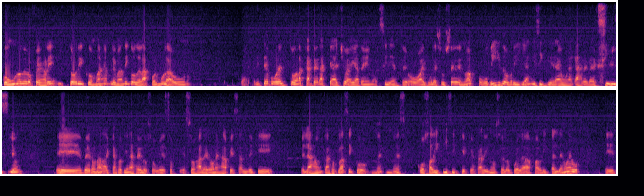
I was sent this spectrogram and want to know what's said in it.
con uno de los Ferrari históricos más emblemáticos de la Fórmula 1. Triste por él, todas las carreras que ha hecho ahí ha tenido accidente o algo le sucede, no ha podido brillar ni siquiera en una carrera de exhibición eh, pero nada, el carro tiene arreglos sobre esos, esos alerones, a pesar de que, ¿verdad? A un carro clásico no, es cosa difícil que Ferrari no se lo pueda fabricar de nuevo. Eh,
